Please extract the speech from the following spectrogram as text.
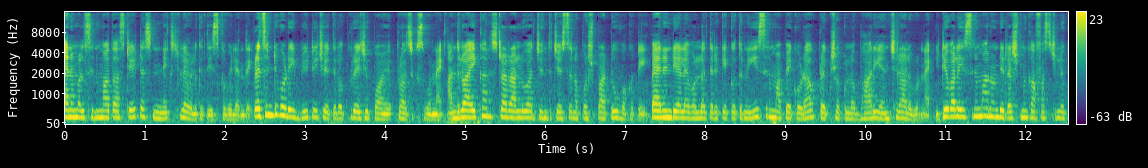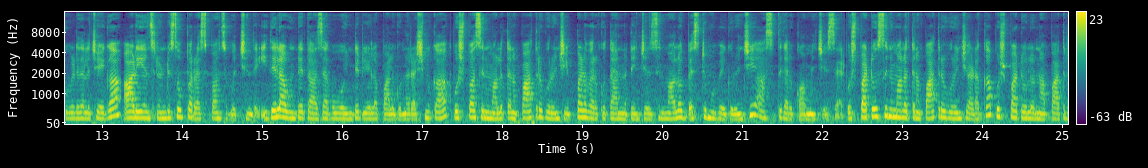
యానిమల్ సినిమాతో ఆ స్టేటస్ని నెక్స్ట్ లెవెల్కి తీసుకువెళ్ళింది. ప్రెసెంట్ కూడా ఈ బ్యూటీ చేతిలో క్రేజీ ప్రాజెక్ట్స్ ఉన్నాయి. అందులో ఐకాన్ స్టార్ అల్లు అర్జున్ చేస్తున్న పుష్ప టూ ఒకటి. పాన్ ఇండియా లెవెల్లో తెరకెక్కుతున్న ఈ సినిమాపై కూడా ప్రేక్షకుల్లో భారీ అంచనాలు ఉన్నాయి. ఇటీవల ఈ సినిమా నుండి రష్మిక ఫస్ట్ లుక్ విడుదల చేయగా ఆడియన్స్ నుండి సూపర్ రెస్పాన్స్ వచ్చింది. ఇదిలా ఉంటే తాజాగా ఓ ఇంటర్వ్యూలో పాల్గొన్న రష్మిక పుష్ప సినిమాలో తన పాత్ర గురించి ఇప్పటి వరకు తాను నటించిన సినిమాలో బెస్ట్ మూవీ గురించి ఆసక్తికర కామెంట్ చేశారు. పుష్ప టూ సినిమాలో తన పాత్ర గురించి అడగ పుష్ప టూలో నా పాత్ర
